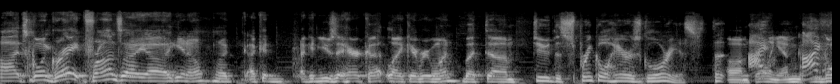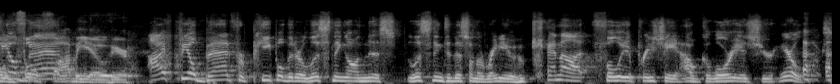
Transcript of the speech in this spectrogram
Uh, it's going great, Franz. I, uh, you know, I, I, could, I could use a haircut like everyone, but um, dude, the sprinkle hair is glorious. The, oh, I'm telling I, you, I'm, I'm going full bad, Fabio here. I feel bad for people that are listening on this, listening to this on the radio, who cannot fully appreciate how glorious your hair looks.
